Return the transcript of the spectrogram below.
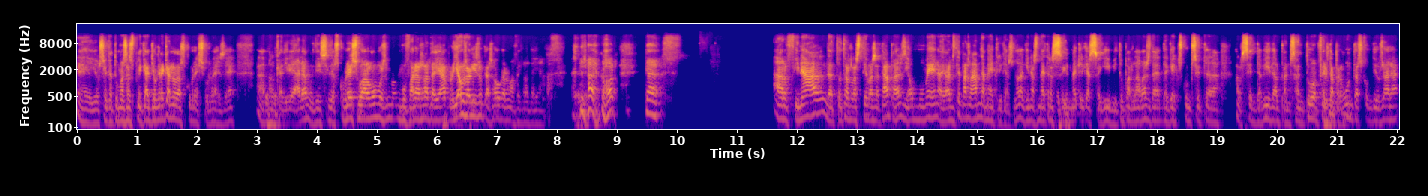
eh, jo sé que tu m'has explicat, jo crec que no descobreixo res, eh? amb el que diré ara, vull dir, si descobreixo alguna cosa doncs m'ho faràs retallar, però ja us aviso que segur que no m'ha fet retallar. D'acord? Que, al final de totes les teves etapes hi ha un moment, abans te parlàvem de mètriques, no? de quines metres, mètriques seguim, i tu parlaves d'aquests conceptes del set de vida, el pensar en tu, en fer-te preguntes, com dius ara.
